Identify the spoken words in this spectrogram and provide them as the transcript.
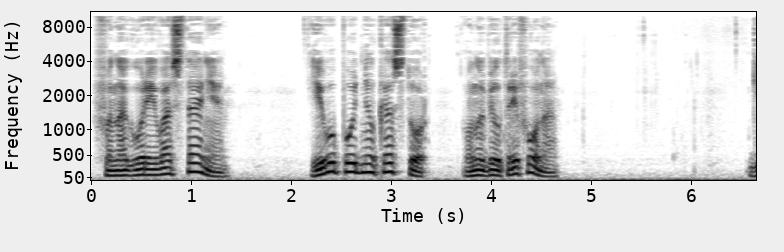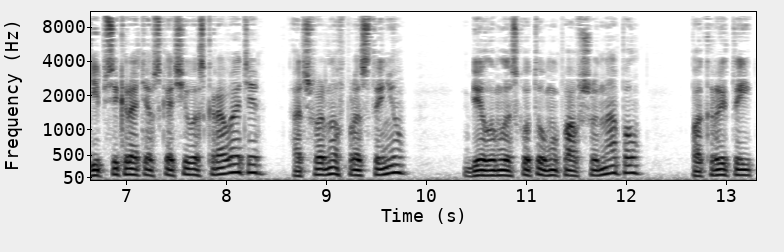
«В Фанагории восстание!» Его поднял Кастор, он убил Трифона. Гипсикратия вскочила с кровати, отшвырнув простыню, белым лоскутом упавшую на пол, покрытый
